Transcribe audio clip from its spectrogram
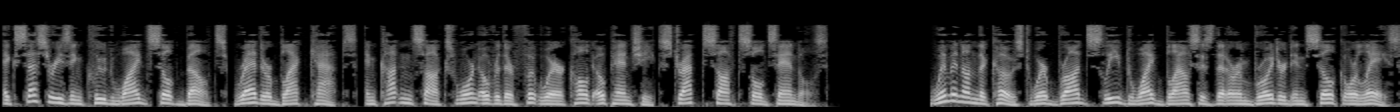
Accessories include wide silk belts, red or black caps, and cotton socks worn over their footwear called opanci strapped soft-soled sandals. Women on the coast wear broad-sleeved white blouses that are embroidered in silk or lace,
